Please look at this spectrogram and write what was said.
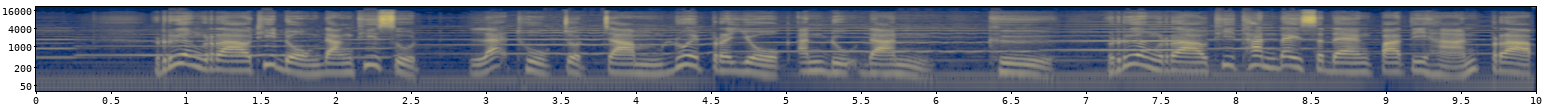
ำเรื่องราวที่โด่งดังที่สุดและถูกจดจำด้วยประโยคอันดุดัน คือ เรื่องราวที่ท่านได้แสดงปาฏิหาริย์ปราบ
